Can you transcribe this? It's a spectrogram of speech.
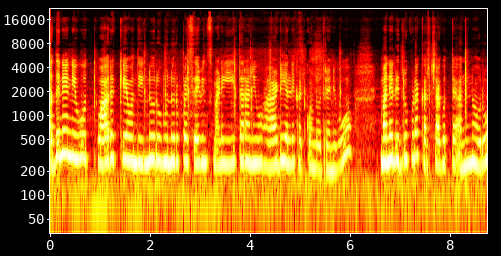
ಅದನ್ನೇ ನೀವು ವಾರಕ್ಕೆ ಒಂದು ಇನ್ನೂರು, ಮುನ್ನೂರು ರೂಪಾಯಿ ಸೇವಿಂಗ್ಸ್ ಮಾಡಿ ಈ ಥರ ನೀವು ಆರ್ ಡಿಯಲ್ಲಿ ಕಟ್ಕೊಂಡು ಹೋದರೆ ನೀವು ಮನೇಲಿದ್ದರೂ ಕೂಡ ಖರ್ಚಾಗುತ್ತೆ ಅನ್ನೋರು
